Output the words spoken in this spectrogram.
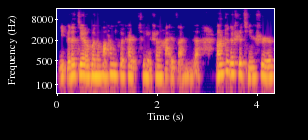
你觉得结了婚的话，他们就会开始催你生孩子啊什么的，然后这个事情是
